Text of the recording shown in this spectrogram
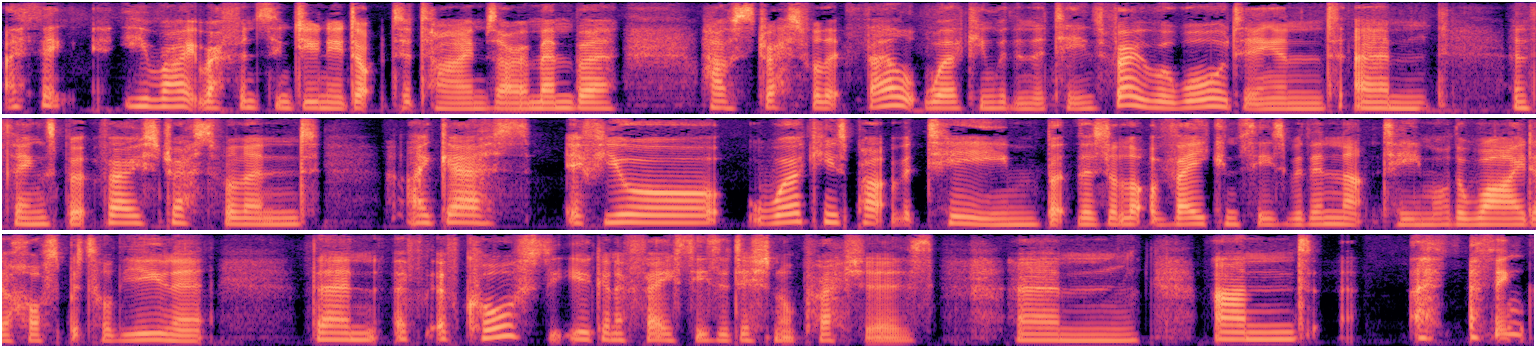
I think you're right referencing junior doctor times. I remember how stressful it felt working within the teams. Very rewarding and um, and things, but very stressful. And I guess if you're working as part of a team, but there's a lot of vacancies within that team or the wider hospital unit, then of, of course you're going to face these additional pressures. Um, and I, I think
